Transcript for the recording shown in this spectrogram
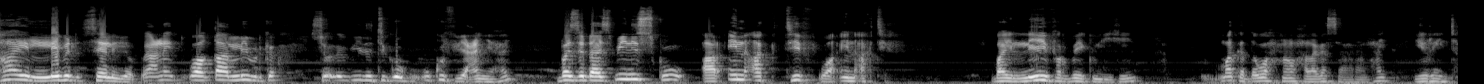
high libid celio yani waa qaar libidka solubilitygoogu uu ku fiican yahay benzodiazepinesku are inactive waa inactive by liver bay ku yihiin. Marka da waxna waxaa laga saaraa maxay? Urinta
